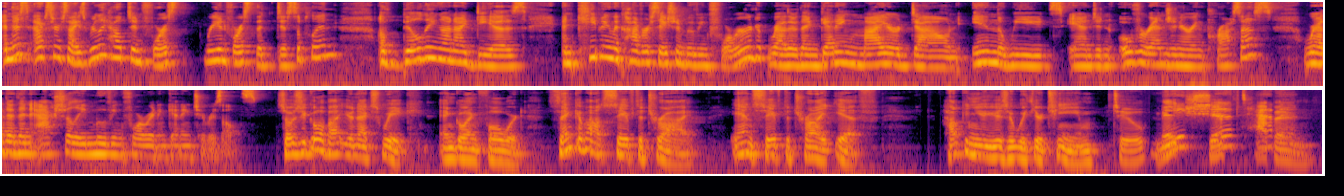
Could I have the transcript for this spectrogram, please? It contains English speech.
And this exercise really helped enforce, reinforce the discipline of building on ideas and keeping the conversation moving forward rather than getting mired down in the weeds and an over engineering process rather than actually moving forward and getting to results. So, as you go about your next week and going forward, think about safe to try and safe to try if how can you use it with your team to make shift happen?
